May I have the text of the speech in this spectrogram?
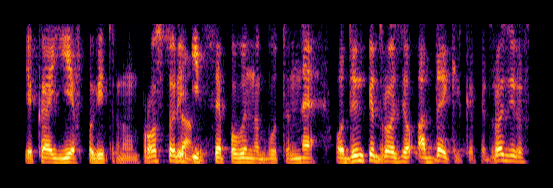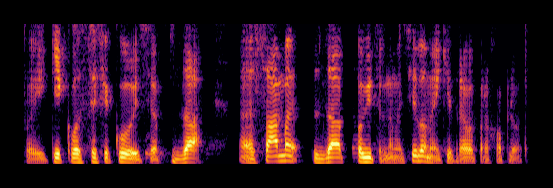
яка є в повітряному просторі, Там. і це повинно бути не один підрозділ, а декілька підрозділів, які класифікуються за е, саме за повітряними цілами, які треба перехоплювати.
